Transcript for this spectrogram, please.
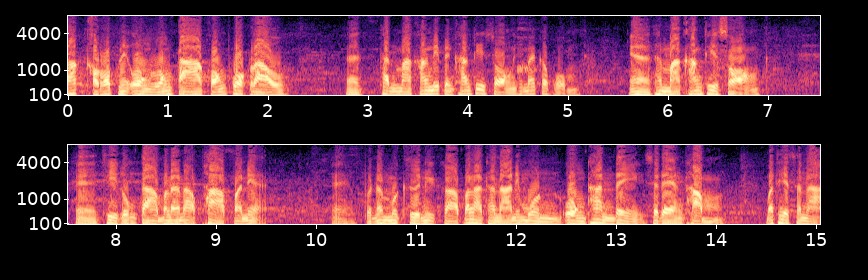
รักเคารพในองค์หลวงตาของพวกเรา ท่านมาครั้งนี้เป็นครั้งที่สองใช่ไหมกับผมท่านมาครั้งที่สองที่ลงตามมรณภาพมาเนี่ยเพราะนั้นเมื่อคืนนี้กราบพระราธนานิมนต์องค์ท่านได้แสดงธรรมมาเทศนา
